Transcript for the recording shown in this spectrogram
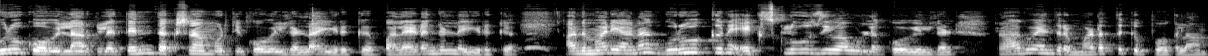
குரு கோவில்லாம் இருக்குல்ல தென் தட்சிணாமூர்த்தி கோவில்கள்லாம் இருக்குது பல இடங்களில் இருக்குது அந்த மாதிரியான குருவுக்குன்னு எக்ஸ்க்ளூசிவாக உள்ள கோவில்கள் ராகவேந்திர மடத்துக்கு போகலாம்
